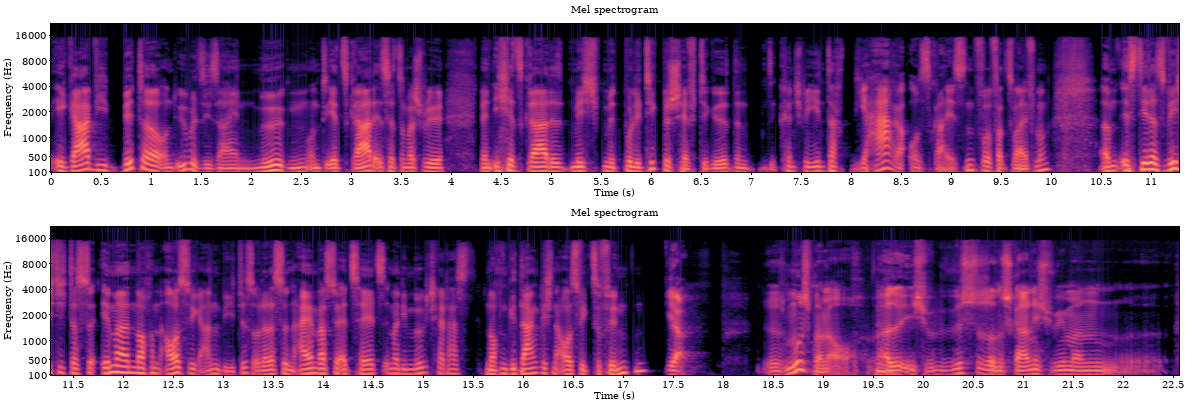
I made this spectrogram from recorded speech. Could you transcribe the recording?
egal wie bitter und übel sie sein mögen, und jetzt gerade ist ja zum Beispiel, wenn ich jetzt gerade mich mit Politik beschäftige, dann könnte ich mir jeden Tag die Haare ausreißen vor Verzweiflung. Ähm, ist dir das wichtig, dass du immer noch einen Ausweg anbietest oder dass du in allem, was du erzählst, immer die Möglichkeit hast, noch einen gedanklichen Ausweg zu finden? Ja, das muss man auch. Ja. Also ich wüsste sonst gar nicht, wie man äh,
